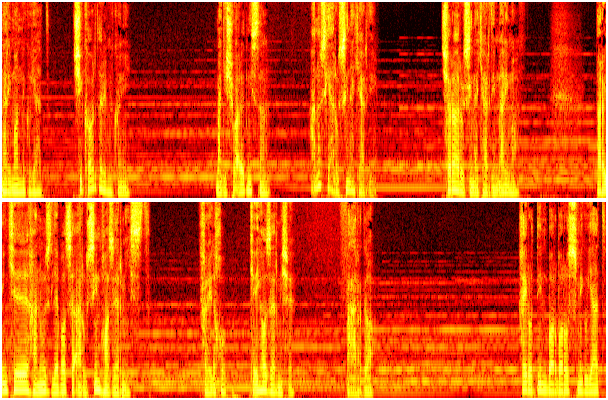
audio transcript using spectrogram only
نریمان می‌گوید چی کار داری می‌کنی؟ مگه شوهرت نیستم؟ هنوز که عروسی نکردیم چرا عروسی نکردیم نریمان؟ برای اینکه هنوز لباس عروسیم حاضر نیست خیلی خوب کی حاضر میشه؟ فردا خیرالدین بارباروس می‌گوید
